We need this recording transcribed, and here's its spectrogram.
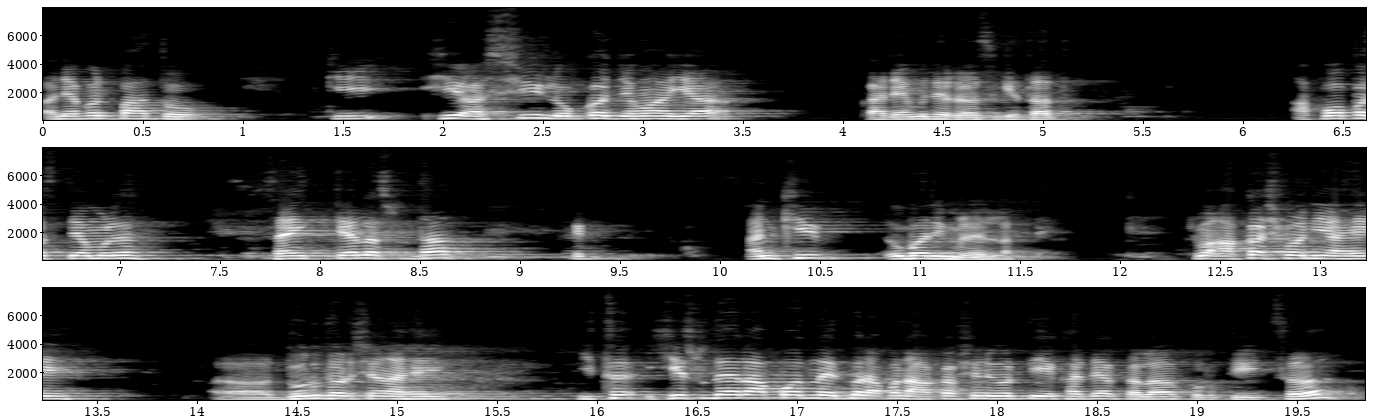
आणि आपण पाहतो की ही अशी लोकं जेव्हा या कार्यामध्ये रस घेतात आपोआपच त्यामुळे साहित्याला सुद्धा एक आणखी उभारी मिळायला लागते. किंवा आकाशवाणी आहे दूरदर्शन आहे इथं हे सुद्धा याला अपवाद नाहीत बरं. आपण आकाशवाणीवरती एखाद्या कलाकृतीचं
